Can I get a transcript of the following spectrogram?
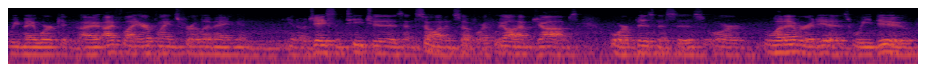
we may work in, I, I, fly airplanes for a living, and, you know, Jason teaches, and so on and so forth. We all have jobs or businesses or whatever it is we do,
